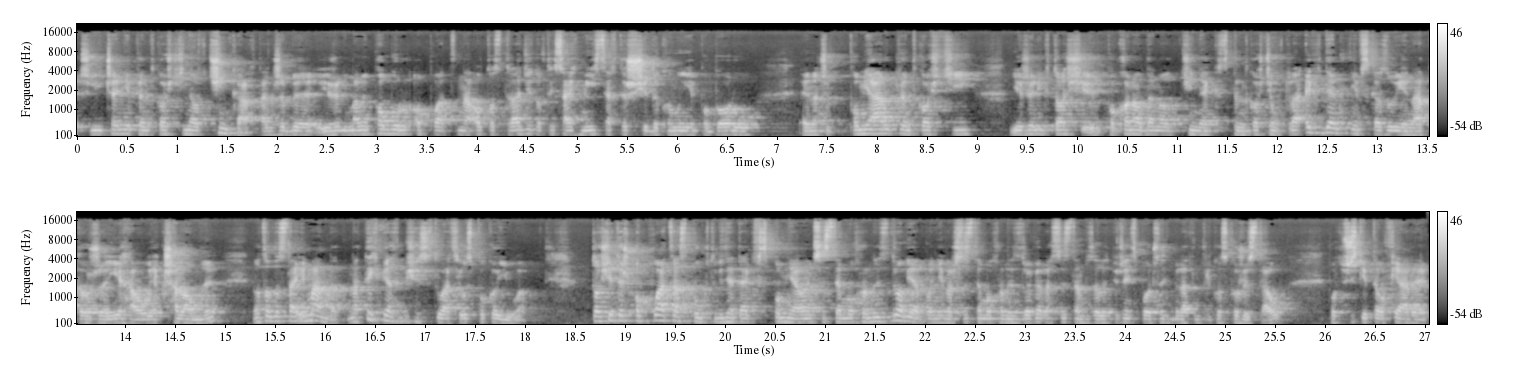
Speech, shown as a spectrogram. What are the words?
e, czy liczenie prędkości na odcinkach, tak żeby jeżeli mamy pobór opłat na autostradzie, to w tych samych miejscach też się dokonuje poboru, znaczy pomiaru prędkości jeżeli ktoś pokonał dany odcinek z prędkością, która ewidentnie wskazuje na to, że jechał jak szalony, no to dostaje mandat. Natychmiast by się sytuacja uspokoiła. To się też opłaca z punktu widzenia, tak jak wspomniałem, systemu ochrony zdrowia, ponieważ system ochrony zdrowia oraz system zabezpieczeń społecznych by na tym tylko skorzystał, bo wszystkie te ofiary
